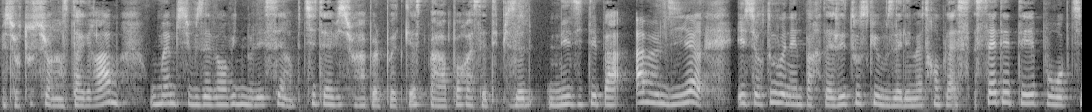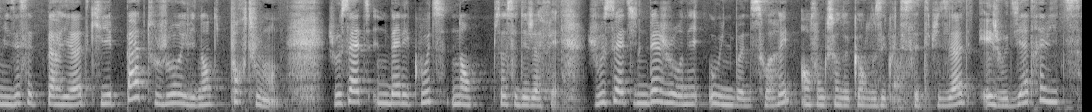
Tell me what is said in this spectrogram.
mais surtout sur Instagram, ou même si vous avez envie de me laisser un petit avis sur Apple Podcast par rapport à cet épisode, n'hésitez pas à me le dire, et surtout venez me partager tout ce que vous allez mettre en place cet été pour optimiser cette période qui est pas toujours évidente pour tout le monde. Je vous souhaite une belle écoute, non, ça c'est déjà fait. Je vous souhaite une belle journée ou une bonne soirée en fonction de quand vous écoutez cet épisode, et je vous dis à très vite.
